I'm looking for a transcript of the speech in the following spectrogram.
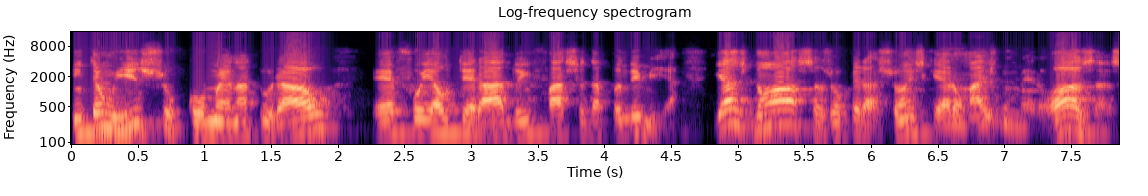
Então, isso, como é natural, é, foi alterado em face da pandemia. E as nossas operações, que eram mais numerosas,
